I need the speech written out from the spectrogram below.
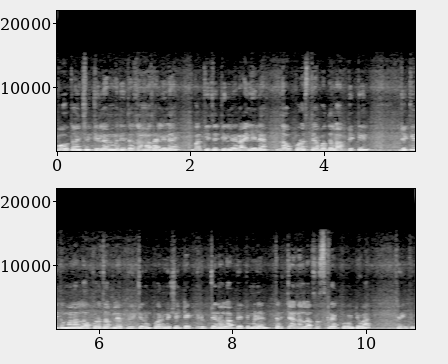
बहुतांश जिल्ह्यांमध्ये इथं जमा झालेला आहे. बाकीचे जिल्हे राहिलेले आहेत लवकरच त्याबद्दल अपडेट येईल. जे की तुम्हाला लवकरच आपल्या future information tech YouTube channel update मिळेल. तर चॅनलला सबस्क्राईब करून ठेवा. थँक्यू.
